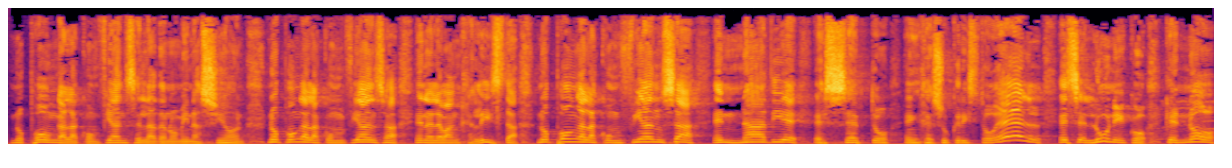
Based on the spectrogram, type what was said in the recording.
No ponga la confianza en la denominación, no ponga la confianza en el evangelista, no ponga la confianza en nadie excepto en Jesucristo. Él es el único que no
